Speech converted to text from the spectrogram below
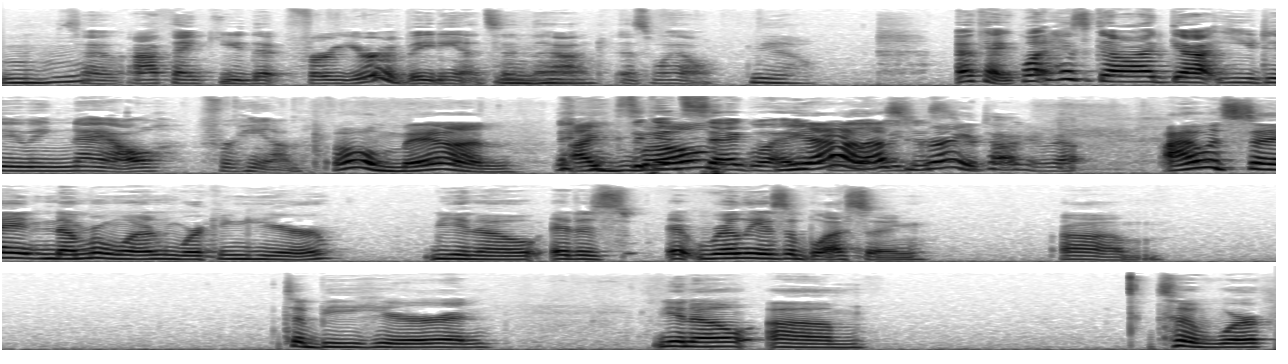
Mm-hmm. So I thank you that for your obedience in that as well. Yeah. Okay, what has God got you doing now for Him? Oh man, I It's a well, good segue. Yeah, we that's just great. Were talking about. I would say number one, working here. You know, it is. It really is a blessing, um, to be here and, you know, um, to work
